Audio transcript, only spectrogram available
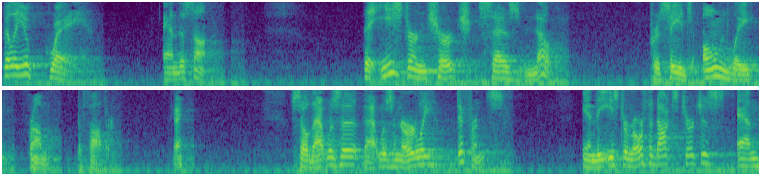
Filioque and the Son. The Eastern Church says no, proceeds only from the Father. Okay? So that was a that was an early difference in the Eastern Orthodox churches and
